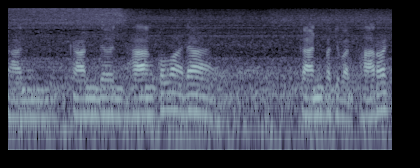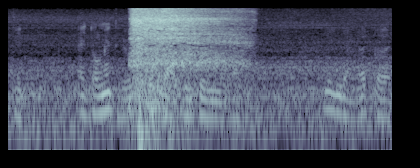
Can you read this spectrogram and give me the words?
การการเดินทางก็ว่าได้ การปฏิบัติภารกิจ ไอ้ตรงนี้ถือว่ายิ่งใหญ่จริงๆนะครับ ยิ่งใหญ่เหลือเกิน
